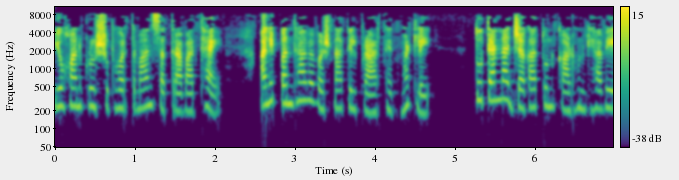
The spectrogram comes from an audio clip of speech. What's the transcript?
योहान कृष शुभवर्तमान सतरावाध्याय आणि पंधराव्या वचनातील प्रार्थनेत म्हटले तू त्यांना जगातून काढून घ्यावे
